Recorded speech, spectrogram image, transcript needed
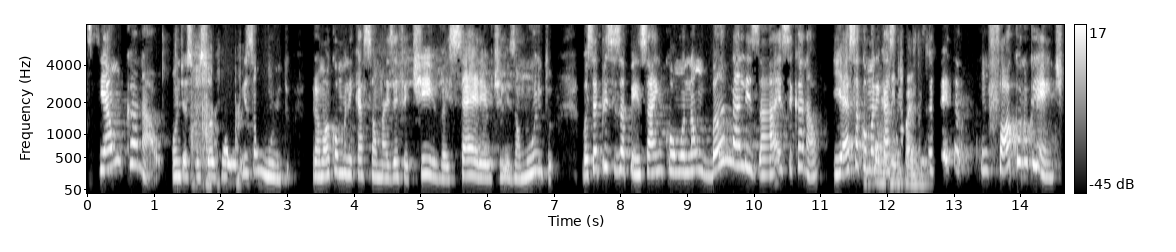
Se é um canal onde as pessoas valorizam muito para uma comunicação mais efetiva e séria e utilizam muito, você precisa pensar em como não banalizar esse canal. E essa comunicação tem que ser feita com foco no cliente.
